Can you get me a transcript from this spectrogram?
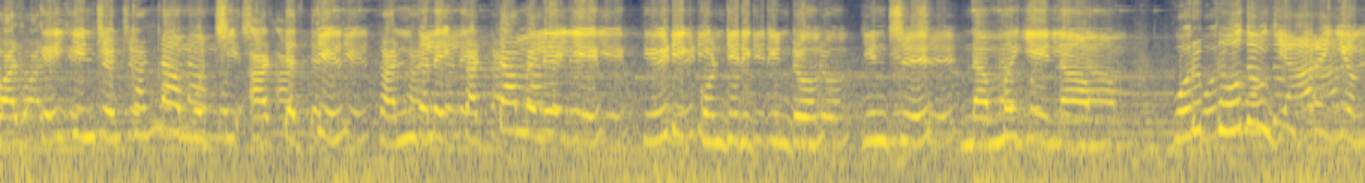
வாழ்க்கை என்ற கண்ணாமூச்சி ஆட்டத்தில் கண்களை கட்டாமலேயே தேடிக்கொண்டிருக்கின்றோம். இன்று நம்மையே நாம் ஒருபோதும் யாரையும்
